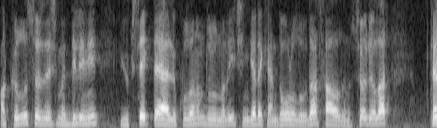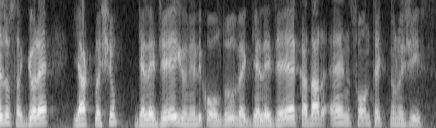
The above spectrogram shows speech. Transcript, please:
akıllı sözleşme dilinin yüksek değerli kullanım durumları için gereken doğruluğu da sağladığını söylüyorlar. Tezos'a göre yaklaşım geleceğe yönelik olduğu ve geleceğe kadar en son teknolojiyiz.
